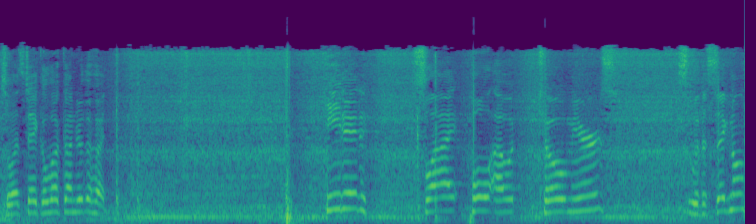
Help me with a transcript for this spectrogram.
So let's take a look under the hood. Heated slide pull out tow mirrors with a signal.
